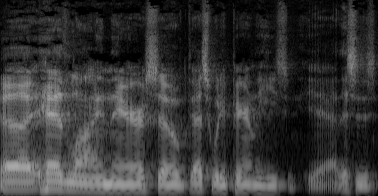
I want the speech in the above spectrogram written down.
uh, headline there. So that's what apparently he's. Yeah, this is.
